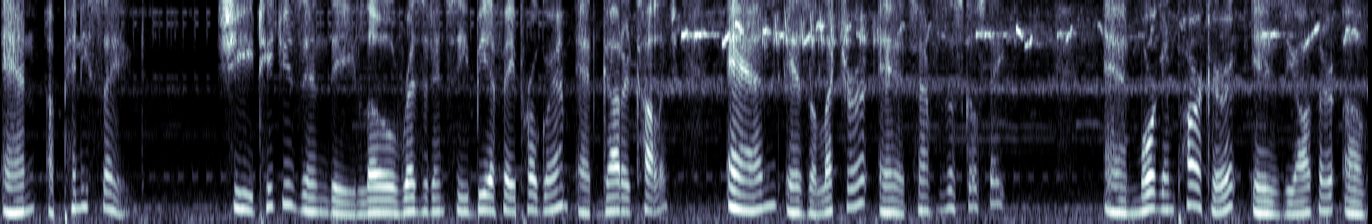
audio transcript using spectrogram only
and A Penny Saved. She teaches in the low residency BFA program at Goddard College and is a lecturer at San Francisco State. And Morgan Parker is the author of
